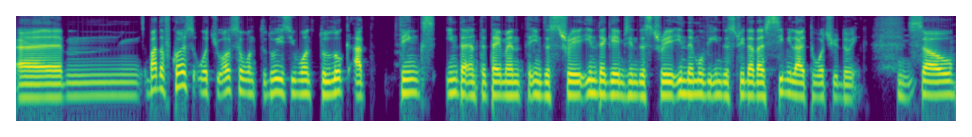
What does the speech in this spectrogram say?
um, but of course, what you also want to do is you want to look at things in the entertainment industry, in the games industry, in the movie industry that are similar to what you're doing. Mhm. So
